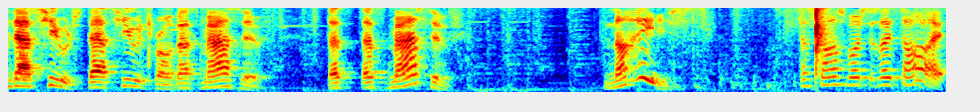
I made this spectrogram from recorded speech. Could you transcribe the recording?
that's huge. That's huge, bro. That's massive. That's that's massive. Nice. That's not as much as I thought.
